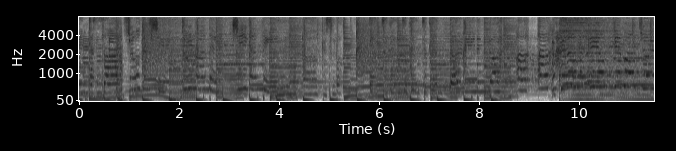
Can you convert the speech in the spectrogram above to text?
빛났어. 조금씩 둘만의 시간이 흘러갈수록 더 두근두근 떨리는 걸 아아. 그만 귀엽게 봐줘요.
